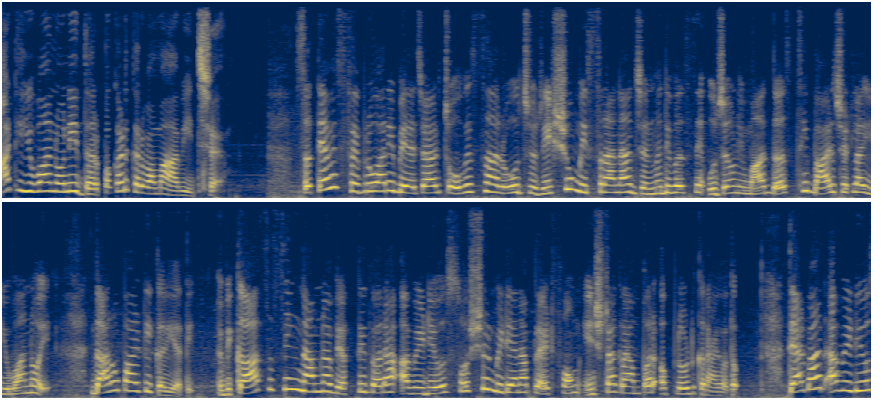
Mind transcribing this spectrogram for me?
આઠ યુવાનોની ધરપકડ કરવામાં આવી છે. સત્યાવીસ ફેબ્રુઆરી બે હજાર ચોવીસના રોજ રીશુ મિશ્રાના જન્મદિવસની ઉજવણીમાં દસથી બાર જેટલા યુવાનોએ દારૂ પાર્ટી કરી હતી. વિકાસ સિંઘ નામના વ્યક્તિ દ્વારા આ વીડિયો સોશિયલ મીડિયાના પ્લેટફોર્મ ઇન્સ્ટાગ્રામ પર અપલોડ કરાયો હતો. ત્યારબાદ આ વીડિયો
